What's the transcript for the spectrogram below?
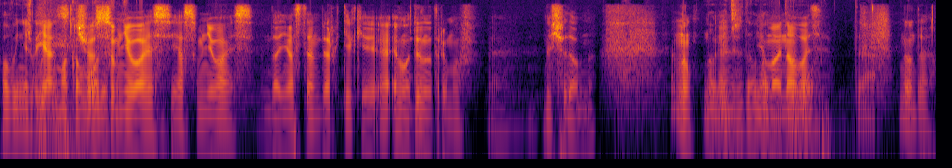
повинні ж бути я маководи. Я сумніваюсь, я сумніваюсь. Даніел Стенберг тільки М1 отримав е, нещодавно. Ну, ну він же давно я маю на увазі. Так. Ну, так. Да.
